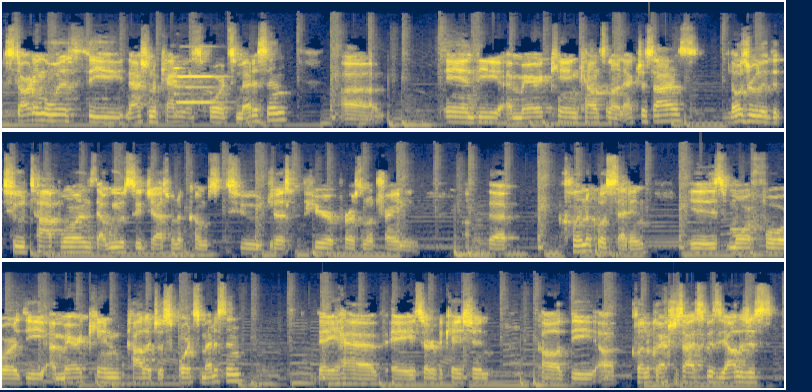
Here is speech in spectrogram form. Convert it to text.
starting with the National Academy of Sports Medicine uh, and the American Council on Exercise, those are really the two top ones that we would suggest when it comes to just pure personal training. Uh, the clinical setting is more for the American College of Sports Medicine. They have a certification called the uh, Clinical Exercise Physiologist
